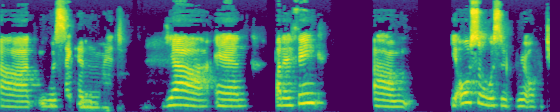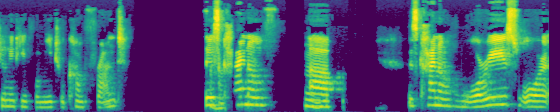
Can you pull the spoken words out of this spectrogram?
Uh, it was, I can. Yeah, and but I think um, it also was a great opportunity for me to confront this uh-huh. kind of mm-hmm. uh, this kind of worries or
